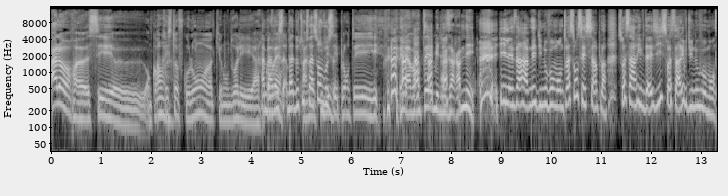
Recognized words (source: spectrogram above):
Alors, euh, c'est euh, encore Oh. Christophe Colomb à qui l'on doit les haricots Ah bah, verts. bah, de toute non, façon, vous les a plantés et, inventés, mais il les a ramenés. il les a ramenés du Nouveau Monde. De toute façon, c'est simple. hein. Soit ça arrive d'Asie, soit ça arrive du Nouveau Monde.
